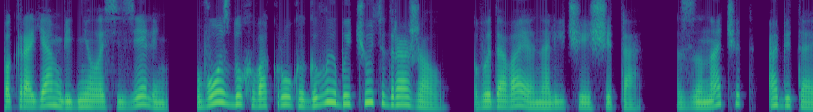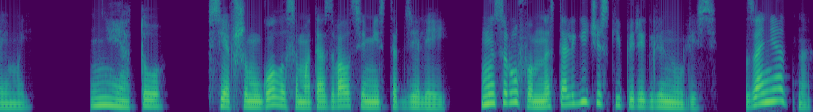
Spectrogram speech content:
По краям виднелась зелень, воздух вокруг глыбы чуть дрожал, выдавая наличие щита. Значит, обитаемый. «Нету», — севшим голосом отозвался мистер Дилей. Мы с Руфом ностальгически переглянулись. Занятно,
